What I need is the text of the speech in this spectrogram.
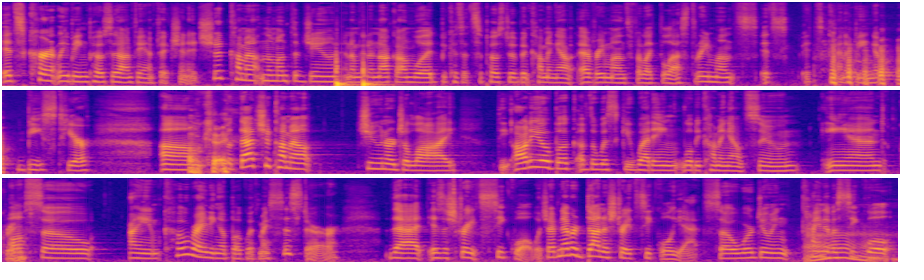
It's currently being posted on fanfiction. It should come out in the month of June, and I'm going to knock on wood because it's supposed to have been coming out every month for like the last three months. It's it's kind of being a beast here. Um, Okay. But that should come out June or July. The audiobook of The Whiskey Wedding will be coming out soon. And Great. also, I am co writing a book with my sister that is a straight sequel, which I've never done a straight sequel yet. So we're doing kind of a sequel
